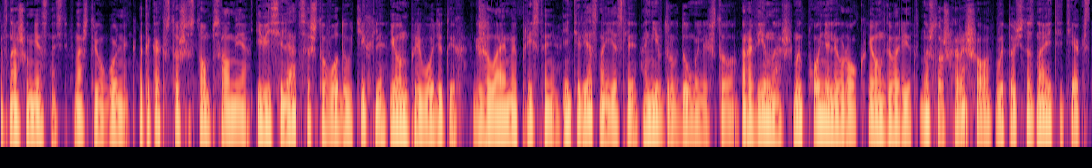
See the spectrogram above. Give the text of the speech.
в нашу местность, в наш треугольник. Это как в 106-м псалме. И веселятся, что воды утихли, и он приводит их к желаемой пристани. Интересно, если они вдруг думали, что раввин наш, мы поняли урок, и он говорит, ну что ж, хорошо, вы точно знаете текст,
